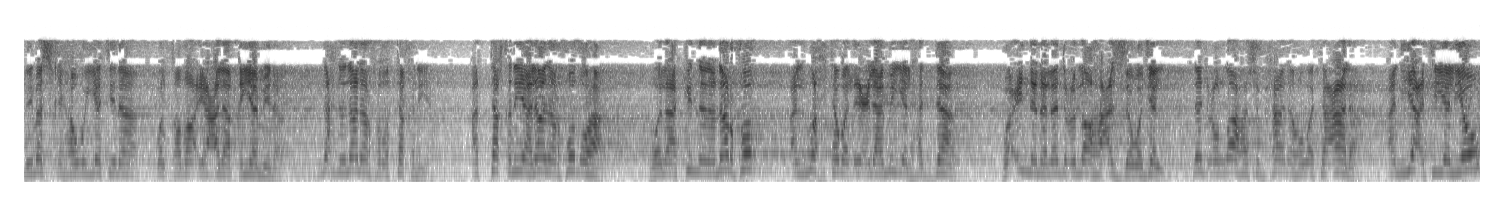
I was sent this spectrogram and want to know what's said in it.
لمسخ هويتنا والقضاء على قيمنا. نحن لا نرفض التقنية. التقنية لا نرفضها ولكننا نرفض المحتوى الإعلامي الهدام وإننا ندعو الله عز وجل ندعو الله سبحانه وتعالى أن يأتي اليوم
